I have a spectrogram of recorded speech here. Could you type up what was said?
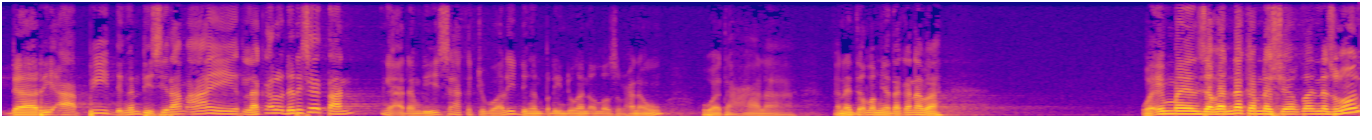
dari api dengan disiram air. Lah kalau dari setan, enggak ada yang bisa kecuali dengan perlindungan Allah Subhanahu wa taala. Karena itu Allah menyatakan apa? Wa imma yanzaghannaka minasyaitani nazghun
